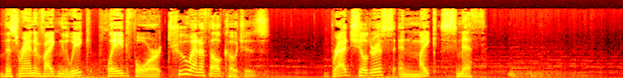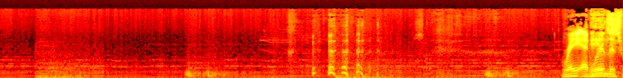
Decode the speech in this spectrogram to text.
This random Viking of the week played for two NFL coaches, Brad Childress and Mike Smith. Ray Edwards. And this,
